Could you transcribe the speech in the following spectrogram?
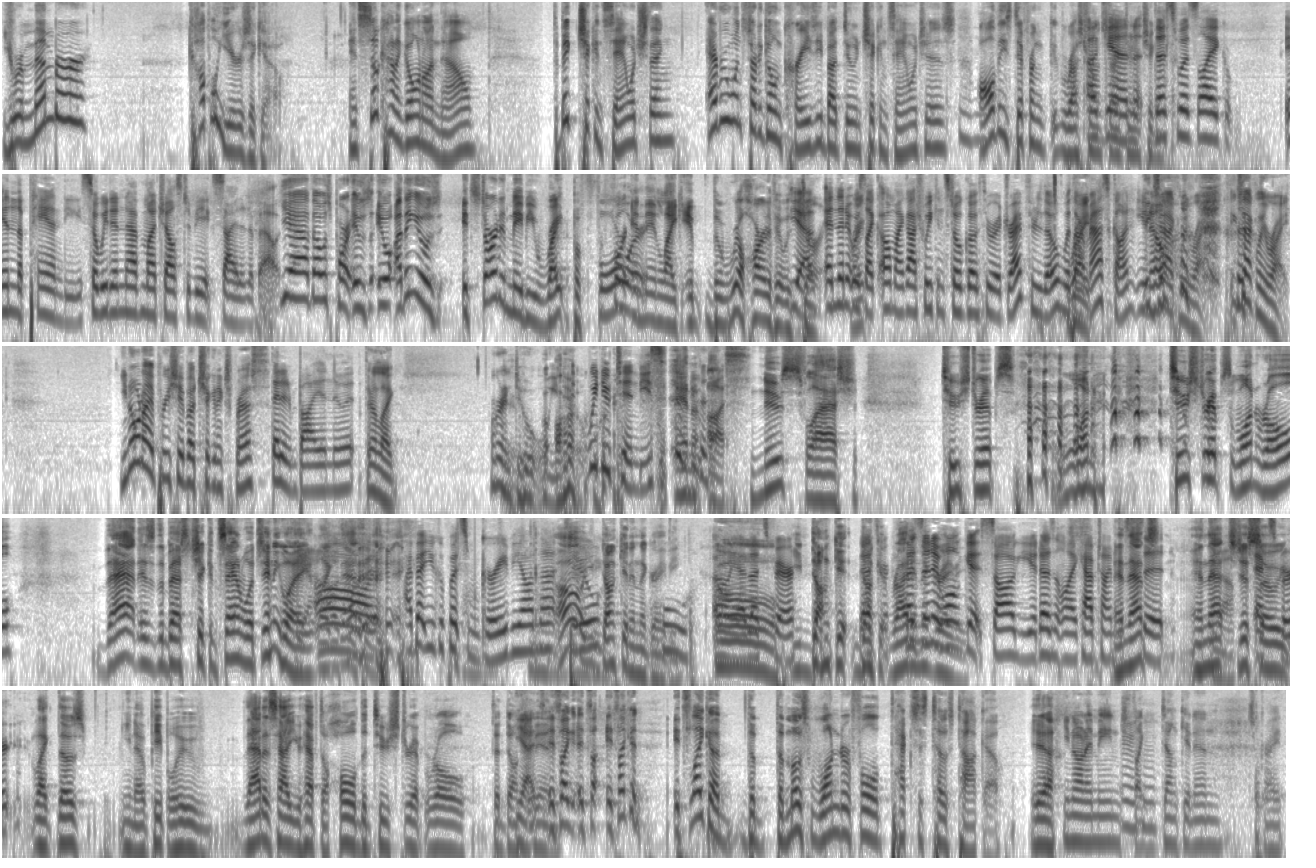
You remember a couple years ago, and still kind of going on now. The big chicken sandwich thing. Everyone started going crazy about doing chicken sandwiches. Mm-hmm. All these different restaurants started Again, doing chicken. this was like in the pandy, so we didn't have much else to be excited about. yeah, that was part. It was. It, I think it was. It started maybe right before, Before. and then like it, the real heart of it was Yeah, during, and then it was right? like, oh my gosh, we can still go through a drive-through though with our Right. mask on. You know, exactly right. Exactly right. You know what I appreciate about Chicken Express? They didn't buy into it. They're like, we're gonna do what we Are- do. We do tendies. And us. Newsflash: two strips, one, two strips, one roll. That is the best chicken sandwich anyway. Like oh, that. I bet you could put some gravy on that oh, too. you dunk it in the gravy. Ooh. Oh, yeah, that's Oh, fair. You dunk it, That's dunk fair. it right in the then gravy. it won't get soggy. It doesn't like have time and to that's sit. and that's Yeah. just so Expert. like those you know people who that is how you have to hold the two strip roll to dunk Yeah, it it's, in. it's like it's it's like a it's like a the the most wonderful Texas toast taco. yeah. You know what I mean? Just Mm-hmm. like dunk it in. It's great.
